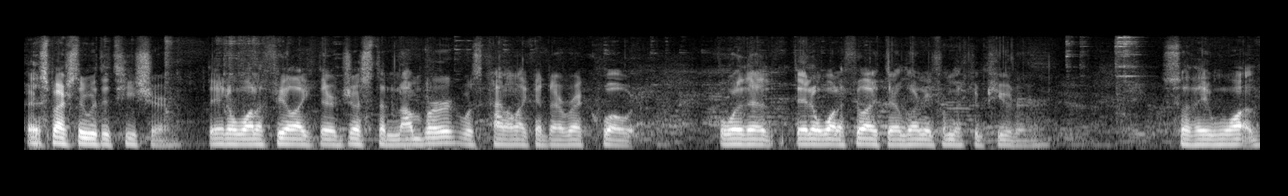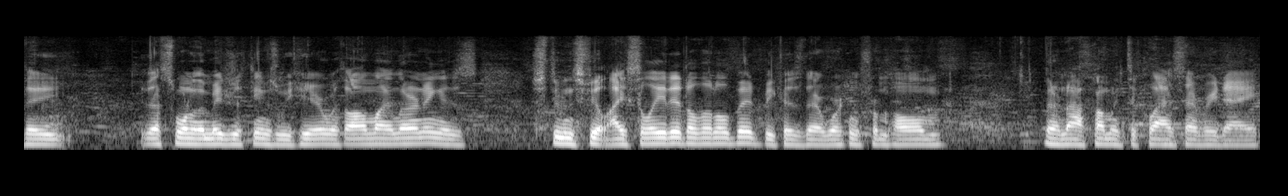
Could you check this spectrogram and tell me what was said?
especially with the teacher. They don't want to feel like they're just a number, was kind of like a direct quote. Or that they don't want to feel like they're learning from the computer. So they want, they, that's one of the major themes we hear with online learning is students feel isolated a little bit because they're working from home. They're not coming to class every day.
